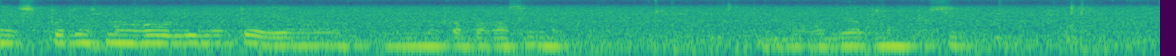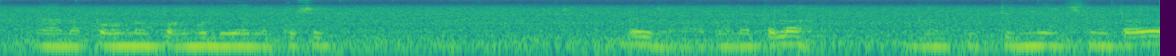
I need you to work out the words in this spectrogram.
Pa na experience manghuli nito eh. Yung, yung nakabakasin. Yung mahuli ako ng pusit. Hanap ako ng panghulihan ng pusit. Ay, mahaba na pala. Hanggang 15 minutes na tayo.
